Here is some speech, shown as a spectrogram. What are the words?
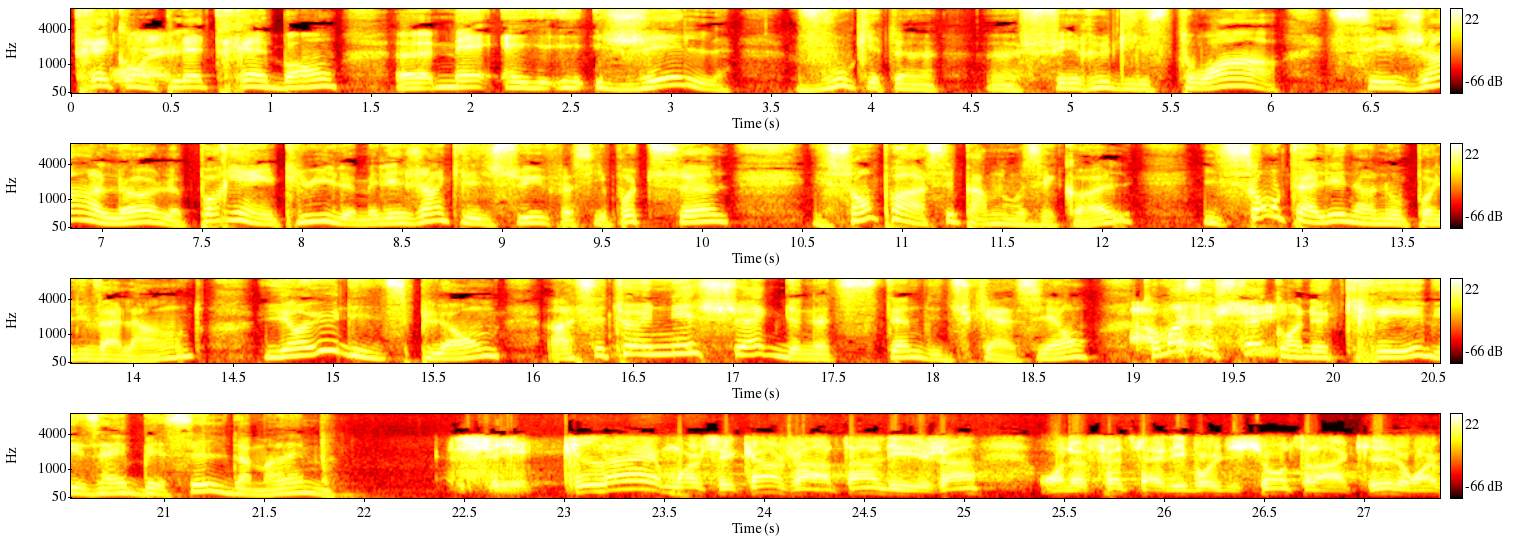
Très complet, très bon. Euh, mais Gilles, vous qui êtes un, un féru de l'histoire, ces gens-là, là, pas rien que lui, là, mais les gens qui le suivent, parce qu'il n'est pas tout seul, ils sont passés par nos écoles, ils sont allés dans nos polyvalentes, ils ont eu des diplômes. Ah, c'est un échec de notre système d'éducation. Ah Comment ça se fait qu'on a créé des imbéciles de même? C'est clair, moi, c'est quand j'entends les gens, on a fait la révolution tranquille, on a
